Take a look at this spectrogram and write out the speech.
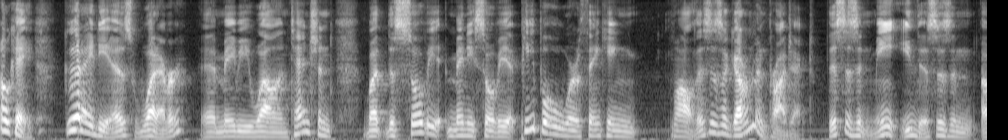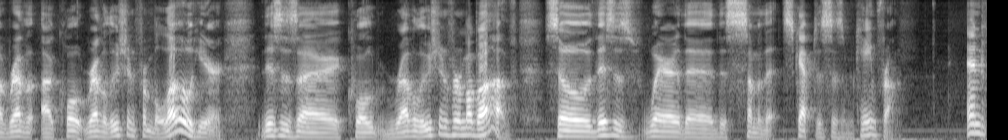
Okay, good ideas, whatever, uh, maybe well intentioned, but the Soviet, many Soviet people were thinking well, this is a government project. This isn't me. This isn't a, rev- a, quote revolution from below here. This is a quote revolution from above. So this is where the this some of the skepticism came from. And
